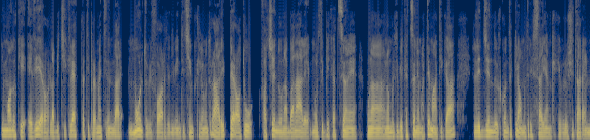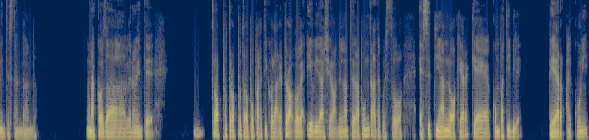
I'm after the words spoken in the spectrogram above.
in modo che è vero, la bicicletta ti permette di andare molto più forte di 25 km/h, però tu facendo una banale moltiplicazione, una, una moltiplicazione matematica, leggendo il contachilometri, sai anche che velocità realmente stai andando. Una cosa veramente troppo troppo troppo particolare però vabbè io vi lascerò nel note della puntata questo ST Unlocker che è compatibile per alcuni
